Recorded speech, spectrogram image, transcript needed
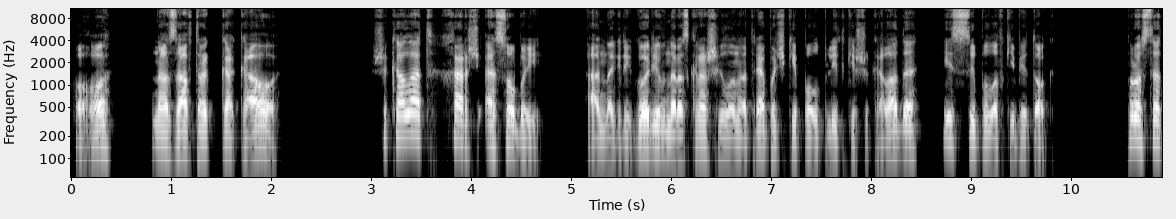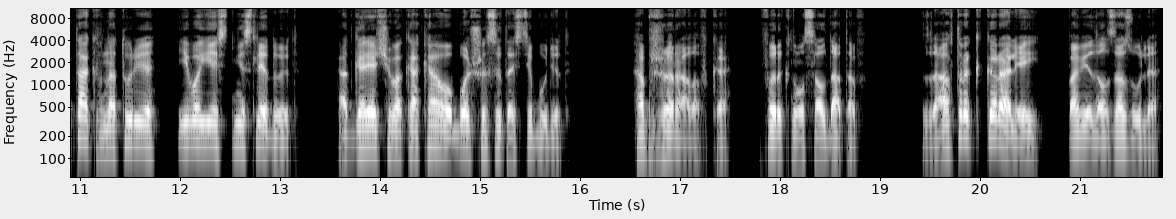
«Ого, на завтрак какао?» «Шоколад — харч особый». Анна Григорьевна раскрошила на тряпочке полплитки шоколада и сыпала в кипяток. «Просто так в натуре его есть не следует. От горячего какао больше сытости будет. «Обжираловка», — фыркнул Солдатов. «Завтрак королей», — поведал Зазуля.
